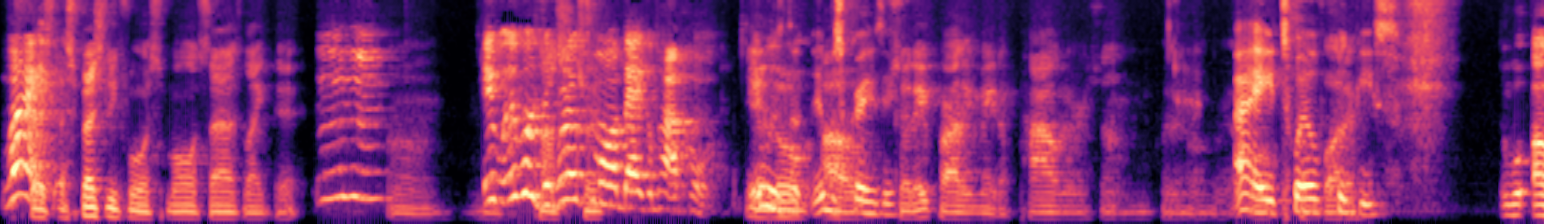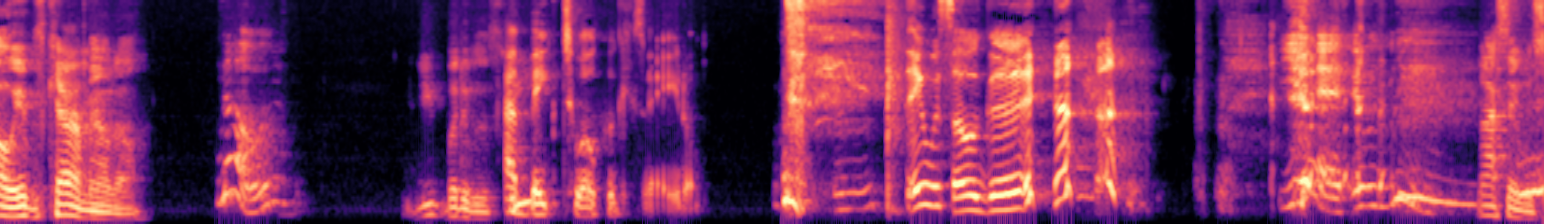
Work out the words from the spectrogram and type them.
right. Especially for a small size like that. hmm Um, It, it was a real concentrate. small bag of popcorn. It was the- it was crazy. So they probably made a powder or something. Put it over. I ate twelve cookies. Well, Oh, it was caramel though. No, it was, You, but it was. I baked twelve cookies and ate them. mhm. they were so good. yeah, it was weed. No, I said it was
